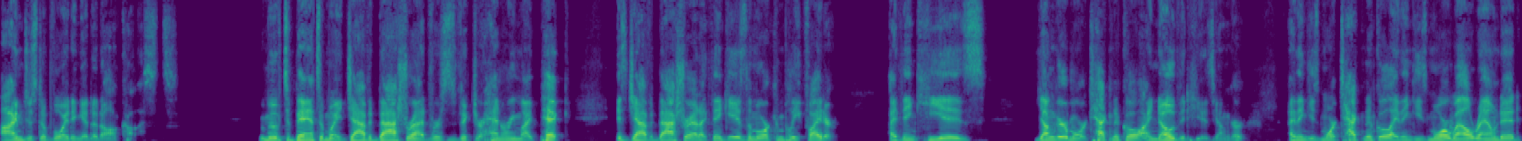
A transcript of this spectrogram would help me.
I'm just avoiding it at all costs. We move to bantamweight, Javid Basharat versus Victor Henry. My pick is Javid Basharat. I think he is the more complete fighter. I think he is younger, more technical. I know that he is younger. I think he's more technical. I think he's more well rounded.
